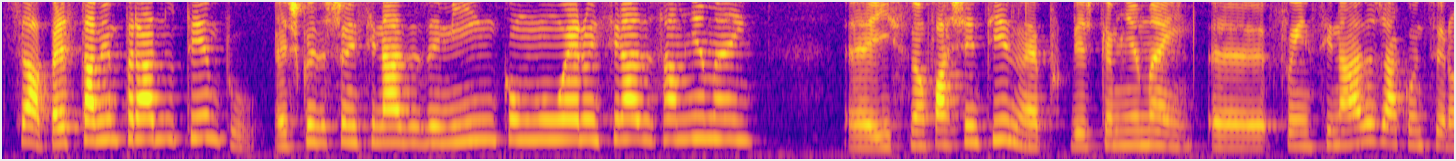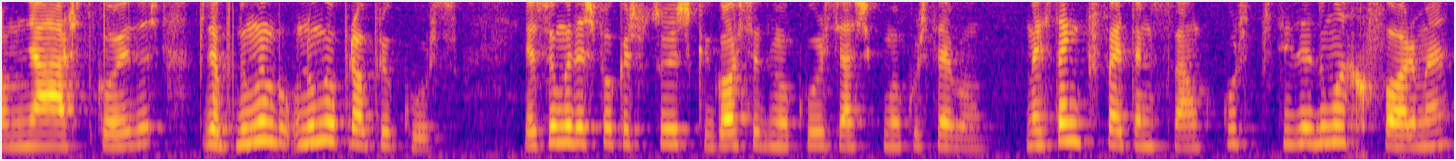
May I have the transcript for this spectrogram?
sabe, parece estar bem parado no tempo. As coisas são ensinadas a mim como eram ensinadas à minha mãe. Uh, isso não faz sentido, não é? Porque desde que a minha mãe uh, foi ensinada já aconteceram milhares de coisas. Por exemplo, no meu, no meu próprio curso, eu sou uma das poucas pessoas que gosta do meu curso e acha que o meu curso é bom. Mas tenho perfeita noção que o curso precisa de uma reforma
